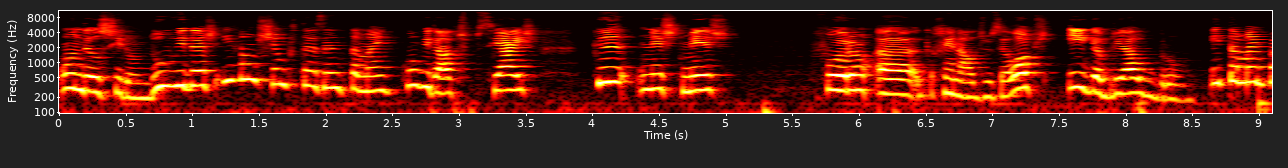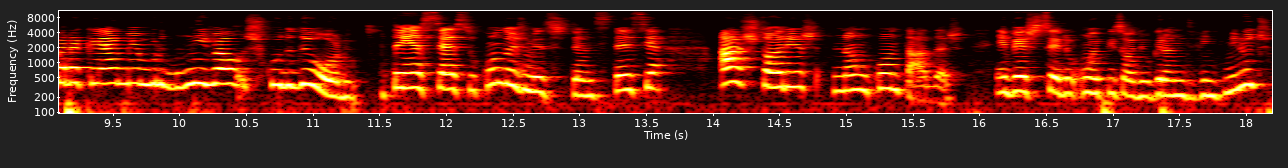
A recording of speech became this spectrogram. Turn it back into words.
onde eles tiram dúvidas e vamos sempre trazendo também convidados especiais que neste mês foram a Reinaldo José Lopes e Gabriel Brum. E também para quem é membro de nível escudo de ouro, tem acesso com dois meses de antecedência às histórias não contadas. Em vez de ser um episódio grande de 20 minutos,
